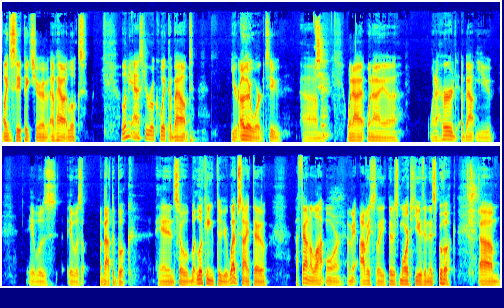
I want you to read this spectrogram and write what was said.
I'd like to see a picture of, of how it looks. Let me ask you real quick about your other work too. Um, sure. When I when I uh, when I heard about you, it was it was about the book. And so, but looking through your website though, I found a lot more. I mean, obviously, there's more to you than this book, um,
